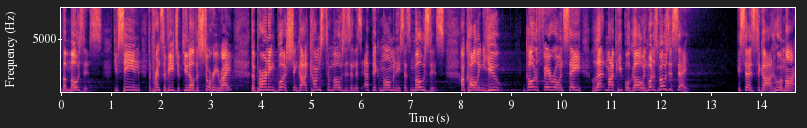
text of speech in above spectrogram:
But Moses, if you've seen the Prince of Egypt, you know the story, right? The burning bush, and God comes to Moses in this epic moment. He says, Moses, I'm calling you. Go to Pharaoh and say, Let my people go. And what does Moses say? He says to God, Who am I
